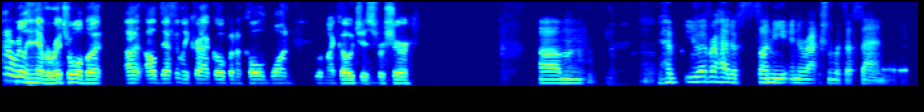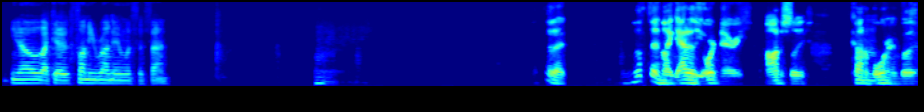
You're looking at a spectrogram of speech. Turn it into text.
I don't really have a ritual, but I, will definitely crack open a cold one with my coaches for sure. Um, have you ever had a funny interaction with a fan? you know, like a funny run in with a fan? Nothing like out of the ordinary, honestly. Kind of mm. boring, but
